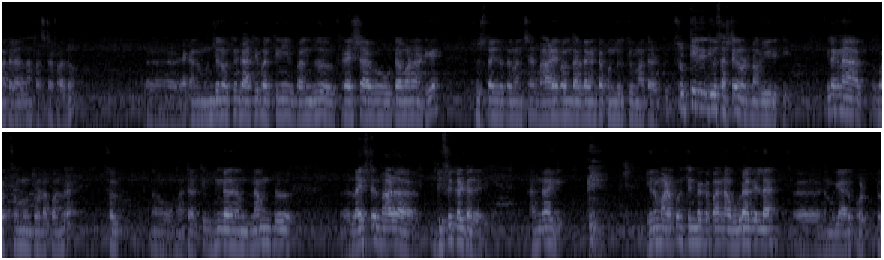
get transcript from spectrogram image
ಮಾತಾಡಲ್ಲ ನಾ ಫಸ್ಟ್ ಆಫ್ ಆಲು ಯಾಕಂದ್ರೆ ಮುಂಜಾನೆ ಹೋಗ್ತೀನಿ ರಾತ್ರಿ ಬರ್ತೀನಿ, ಬಂದು ಫ್ರೆಶ್ ಆಗು, ಊಟ ಮಾಡೋ ನಟಿಗೆ ಸುಸ್ತಾಗಿರುತ್ತೆ ಮನುಷ್ಯ. ಭಾಳ ಒಂದು ಅರ್ಧ ಗಂಟೆ ಕುಂದಿರ್ತೀವಿ, ಮಾತಾಡ್ತೀವಿ. ಸುಟ್ಟಿದ ದಿವಸ ಅಷ್ಟೇ ನೋಡ್ರಿ ನಾವು ಈ ರೀತಿ. ಇಲ್ಲ ನಾ ವರ್ಕ್ ಫ್ರಮ್ ಹೋಮ್ ತೊಗೊಂಡಪ್ಪ ಅಂದ್ರೆ ಸ್ವಲ್ಪ ನಾವು ಮಾತಾಡ್ತೀವಿ. ಹಿಂಗೆ ನಮ್ದು ನಮ್ಮದು ಲೈಫ್ ಸ್ಟೈಲ್ ಭಾಳ ಡಿಫಿಕಲ್ಟ್ ಅದ ರೀ. ಹಂಗಾಗಿ ಏನೋ ಮಾಡ್ಕೊಂಡು ತಿನ್ಬೇಕಪ್ಪ ನಾವು ಊರಾಗೆಲ್ಲ ನಮ್ಗೆ ಯಾರು ಕೊಟ್ಟು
